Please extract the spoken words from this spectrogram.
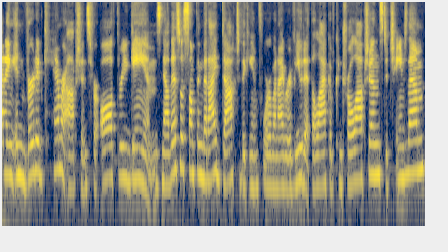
adding inverted camera options for all three games. Now, this was something that I docked the game for when I reviewed it the lack of control options to change them.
